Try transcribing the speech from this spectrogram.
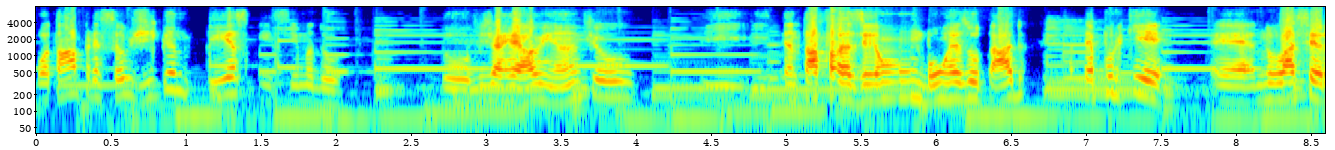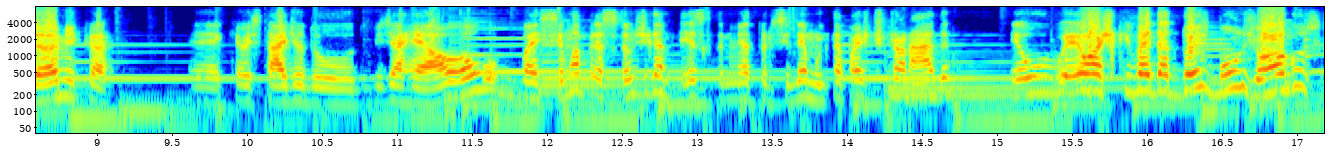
botar uma pressão gigantesca em cima do, do Villarreal em Anfield e, e, tentar fazer um bom resultado, até porque é, no La Cerâmica, é, que é o estádio do, do Villarreal, vai ser uma pressão gigantesca, também a torcida é muito apaixonada. Eu, eu acho que vai dar dois bons jogos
